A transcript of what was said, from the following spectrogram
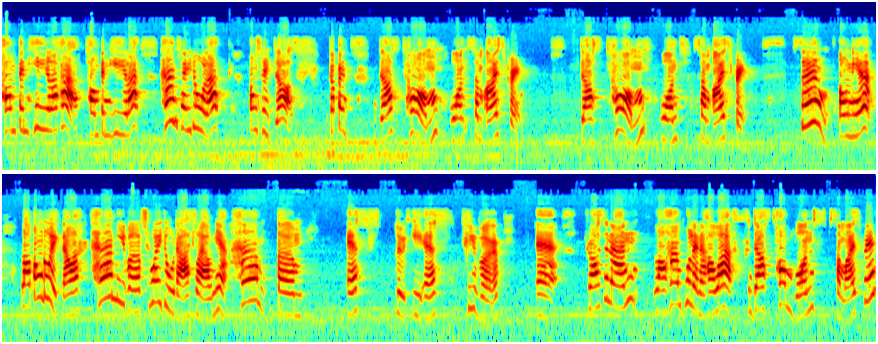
ทอมเป็น he แล้วค่ะทอมเป็น he แล้วห้ามใช้ดูแล้วต้องใช้ does ก็เป็น does Tom want some ice cream does Tom want some ice cream ซึ่งตรงเนี้ยเราต้องดูอีกนะว่าถ้ามี verb ช่วยดู does แล้วเนี่ยห้ามเติม s หรือ es ที่ verb อ่าเพราะฉะนั้น เราห้ามพูดเลยนะคะว่า does Tom wants some ice cream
